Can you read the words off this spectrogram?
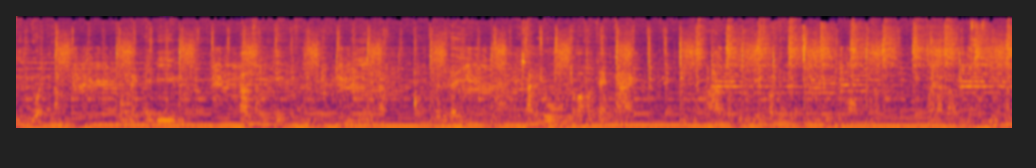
ยิ่งยวดนะครับโครงเหล็กไอบีมภาพสามมิติตรงนี้นะครับก็จะได้ให้ช่างดูแล้วก็เข้าใจง่ายลูกค้าคนอื่นที่ไม่เข้าใจแบบที่ดูออกนะครับว่หน้าตาเป็นแบบนี้นะครับ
